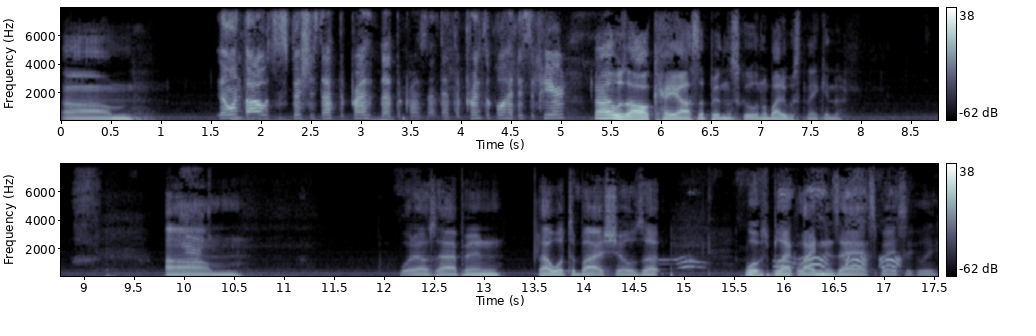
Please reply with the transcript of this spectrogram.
Um. No one thought it was suspicious that the pres- that the president that the principal had disappeared. No, it was all chaos up in the school. Nobody was thinking. Yeah. Um, what else happened? Oh, well, Tobias shows up, whoops Black Lightning's ass, basically,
